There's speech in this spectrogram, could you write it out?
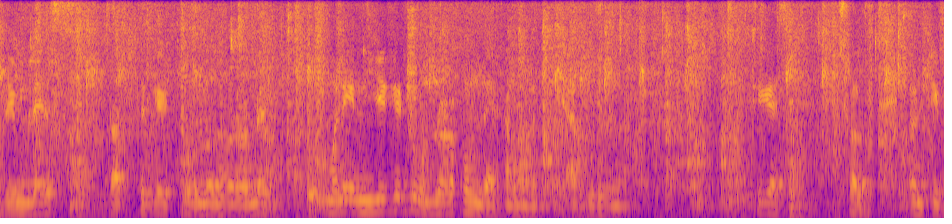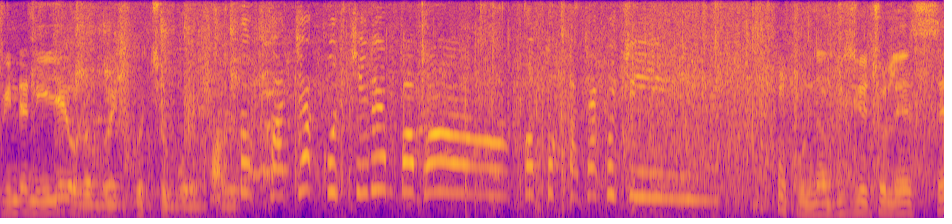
ড্রিমলেস তার থেকে একটু অন্য ধরনের মানে নিজেকে একটু অন্যরকম দেখানো আর কি আর কিছু না। ঠিক আছে চলো কারণ টিফিনটা নিয়ে যাই ওরা ওয়েট করছে উপরে। কত কাচাকুচি রে বাবা কত পূর্ণা পিসিও চলে এসছে।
